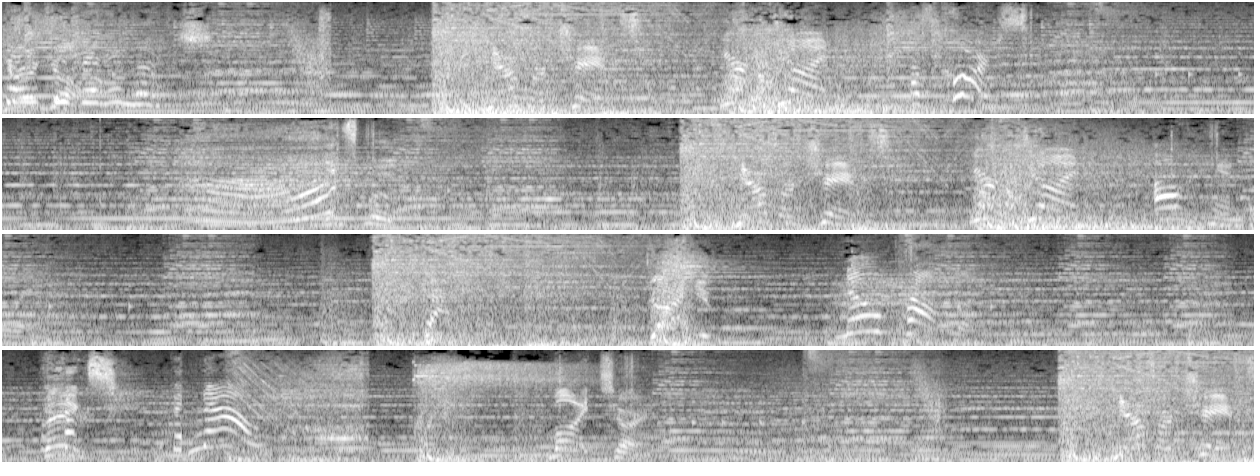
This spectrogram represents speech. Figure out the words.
Thank you very much. Now's our chance. You're done. Of course. Let's move. Now's our chance. You're done. I'll handle it. Got it. Got you. No problem. Thanks. Now. My turn. Now's our chance.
